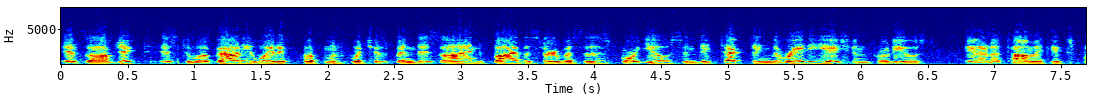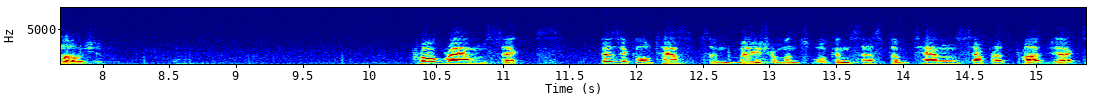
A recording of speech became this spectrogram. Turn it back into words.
Its object is to evaluate equipment which has been designed by the services for use in detecting the radiation produced in an atomic explosion. Program 6, Physical Tests and Measurements, will consist of 10 separate projects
